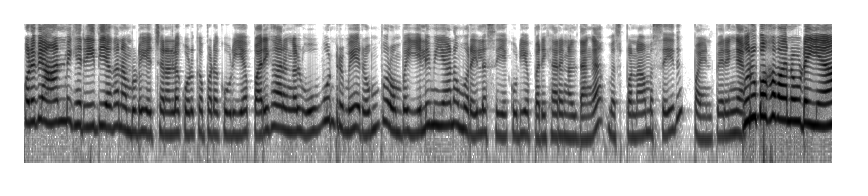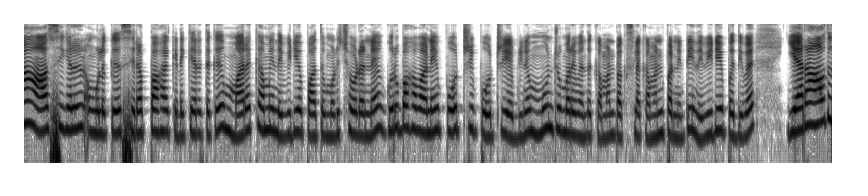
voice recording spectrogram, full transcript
கூடவே ஆன்மீக ரீதியாக நம்மளுடைய சேனலில் கொடுக்கப்படக்கூடிய பரிகாரங்கள் ஒவ்வொன்றுமே ரொம்ப ரொம்ப எளிமையான முறையில் செய்யக்கூடிய பரிகாரங்கள் தாங்க. மிஸ் பண்ணாமல் செய்து பயன்பெறுங்க. குரு பகவானுடைய ஆசிகள் உங்களுக்கு சிறப்பாக கிடைக்கிறதுக்கு மறக்காமல் இந்த வீடியோ பார்த்து முடிச்ச உடனே குரு பகவானே போற்றி போற்றி அப்படின்னு மூன்று முறை வந்து கமெண்ட் பாக்ஸில் கமெண்ட் பண்ணிவிட்டு இந்த வீடியோ பதிவை யாராவது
